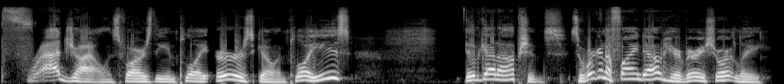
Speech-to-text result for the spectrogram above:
fragile as far as the employers go. Employees, they've got options. So we're going to find out here very shortly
